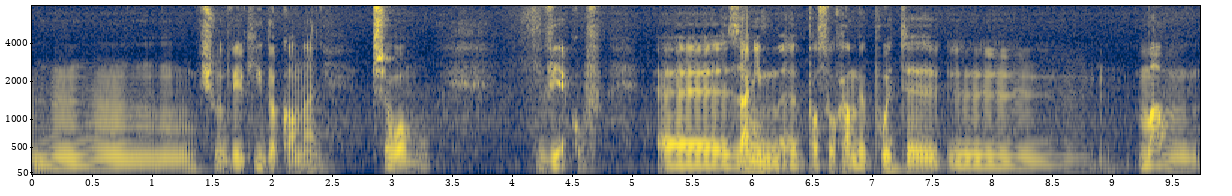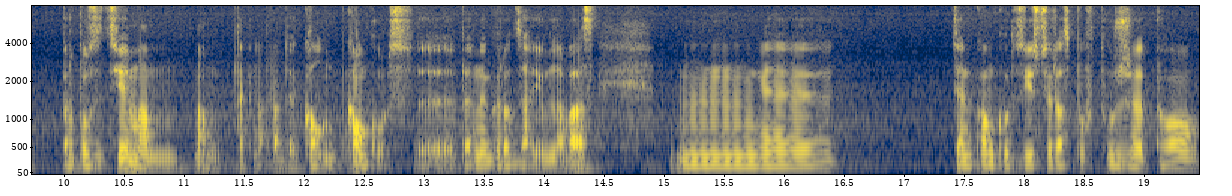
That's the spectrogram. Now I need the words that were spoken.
mm, wśród wielkich dokonań przełomu wieków. Zanim posłuchamy płyty, y, mam propozycję, mam, mam tak naprawdę kon, konkurs pewnego rodzaju dla Was. Mm, Ten konkurs jeszcze raz powtórzę po,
